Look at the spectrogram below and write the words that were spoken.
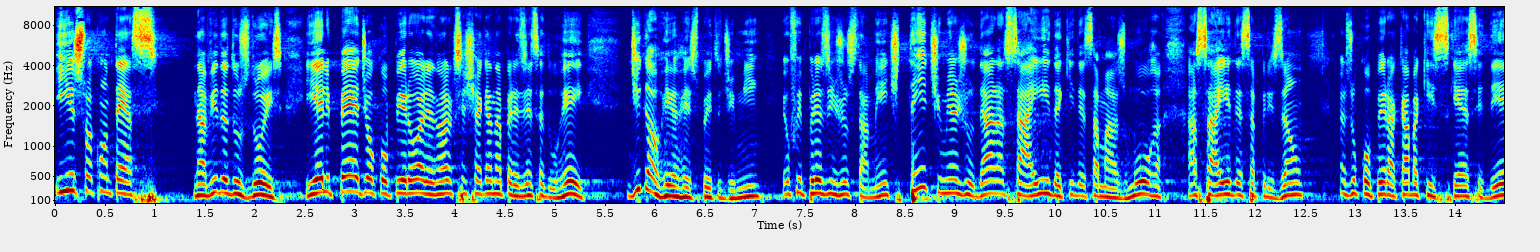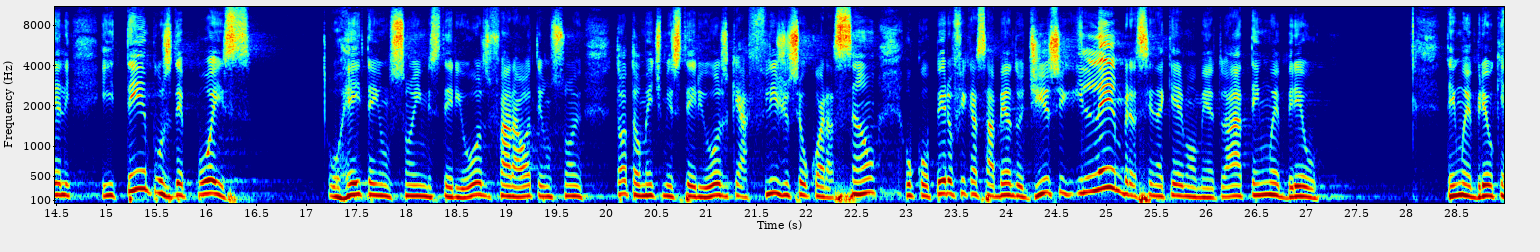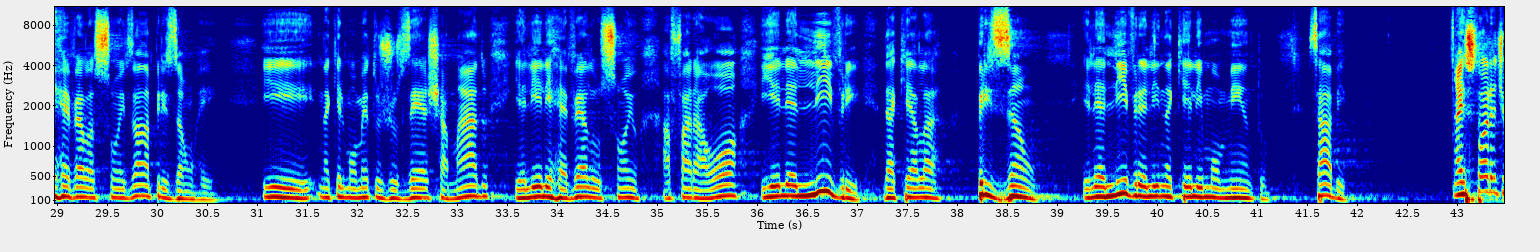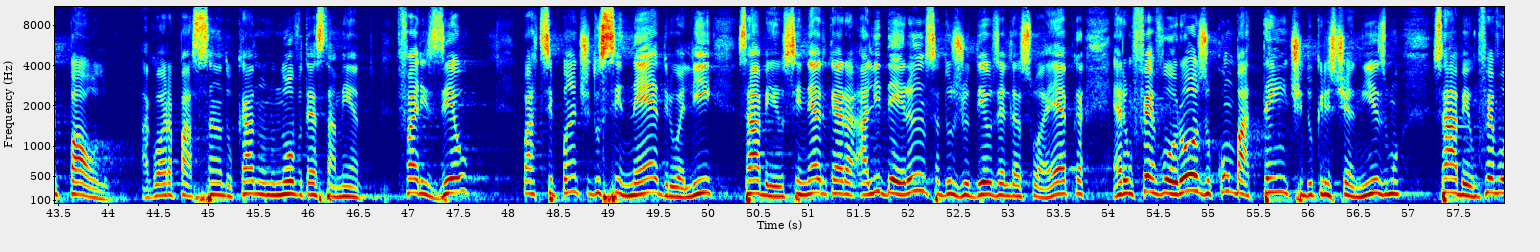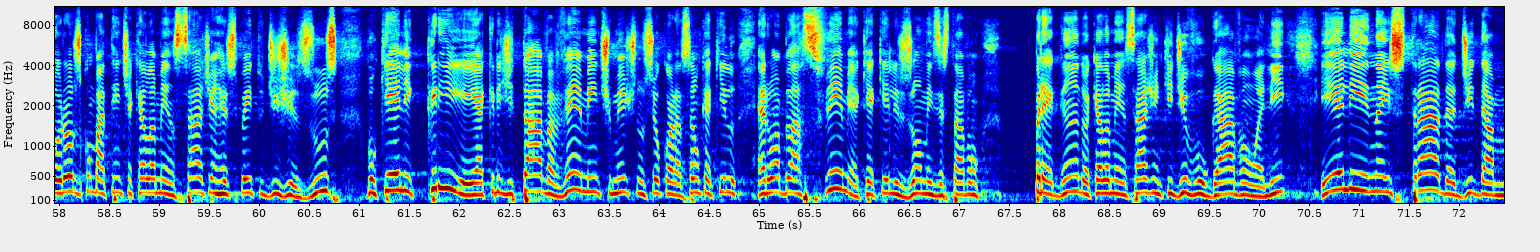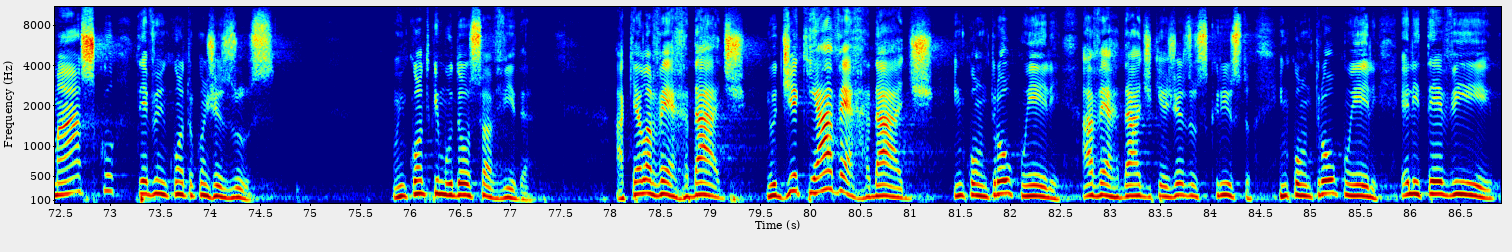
e isso acontece na vida dos dois, e ele pede ao copeiro: olha, na hora que você chegar na presença do rei, diga ao rei a respeito de mim, eu fui preso injustamente, tente me ajudar a sair daqui dessa masmorra, a sair dessa prisão. Mas o copeiro acaba que esquece dele, e tempos depois, o rei tem um sonho misterioso, o faraó tem um sonho totalmente misterioso que aflige o seu coração. O copeiro fica sabendo disso e, lembra-se naquele momento: ah, tem um hebreu, tem um hebreu que revela sonhos lá na prisão, rei. E naquele momento José é chamado, e ali ele revela o sonho a Faraó, e ele é livre daquela prisão, ele é livre ali naquele momento, sabe? A história de Paulo, agora passando cá no Novo Testamento, fariseu, participante do sinédrio ali, sabe? O sinédrio que era a liderança dos judeus ali da sua época, era um fervoroso combatente do cristianismo, sabe? Um fervoroso combatente aquela mensagem a respeito de Jesus, porque ele cria e acreditava veementemente no seu coração que aquilo era uma blasfêmia que aqueles homens estavam pregando aquela mensagem que divulgavam ali. Ele, na estrada de Damasco, teve um encontro com Jesus. Um encontro que mudou sua vida. Aquela verdade, no dia que a verdade encontrou com ele, a verdade que Jesus Cristo encontrou com ele, ele teve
